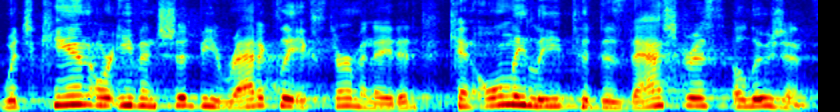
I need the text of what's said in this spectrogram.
which can or even should be radically exterminated can only lead to disastrous illusions.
